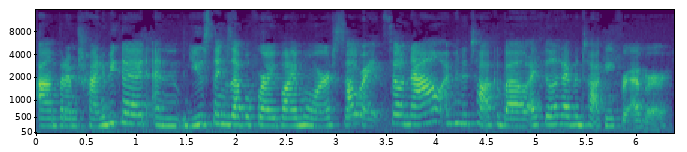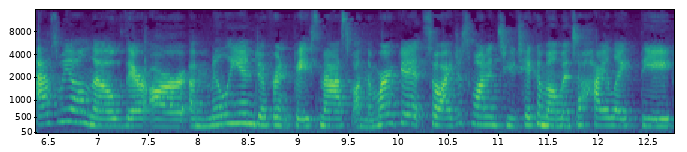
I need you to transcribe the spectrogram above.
um, but I'm trying to be good and use things up before I buy more. So, all right, so now I'm gonna talk about, I feel like I've been talking forever. As we all know, there are a million different face masks on the market, so I just wanted to take a moment to highlight the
